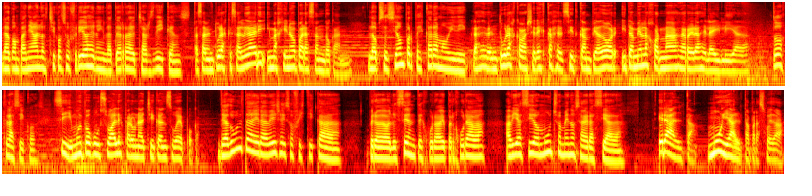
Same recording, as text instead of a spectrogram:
La acompañaban los chicos sufridos de la Inglaterra de Charles Dickens. Las aventuras que Salgari imaginó para Sandokan. La obsesión por pescar a Moby Dick. Las desventuras caballerescas del Cid Campeador y también las jornadas guerreras de la Ilíada. Todos clásicos. Sí, muy poco usuales para una chica en su época. De adulta era bella y sofisticada, pero de adolescente, juraba y perjuraba, había sido mucho menos agraciada. Era alta, muy alta para su edad,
